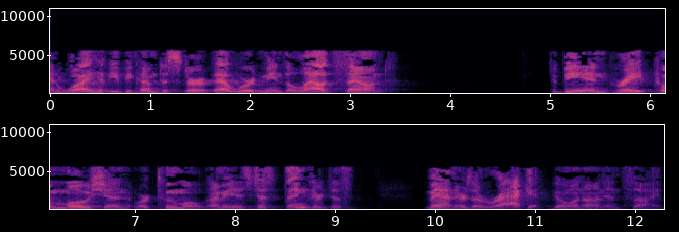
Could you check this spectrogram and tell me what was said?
And why have you become disturbed? That word means a loud sound. To be in great commotion or tumult. I mean, it's just, things are just, man, there's a racket going on inside.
